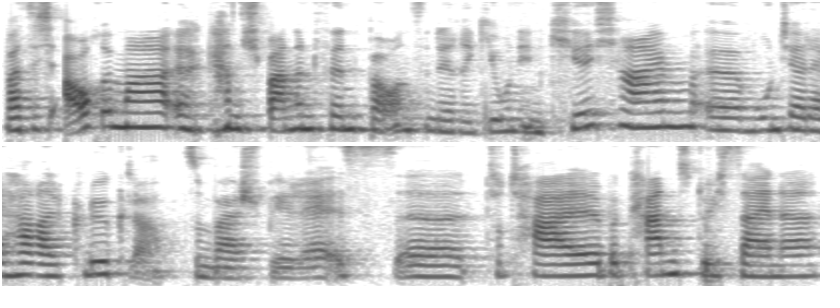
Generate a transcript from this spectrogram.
Was ich auch immer äh, ganz spannend finde, bei uns in der Region in Kirchheim äh, wohnt ja der Harald Klöckler zum Beispiel. Er ist äh, total bekannt durch seine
